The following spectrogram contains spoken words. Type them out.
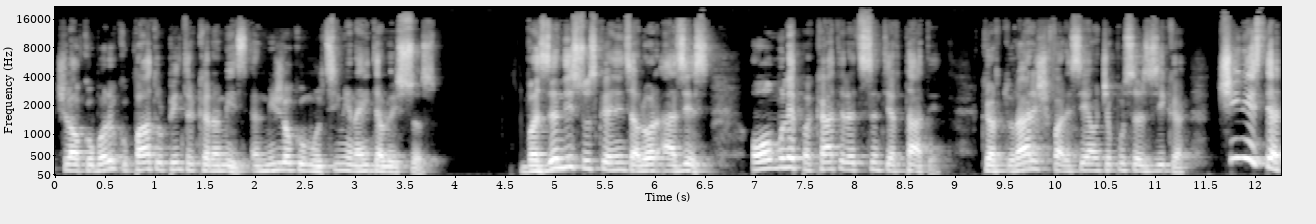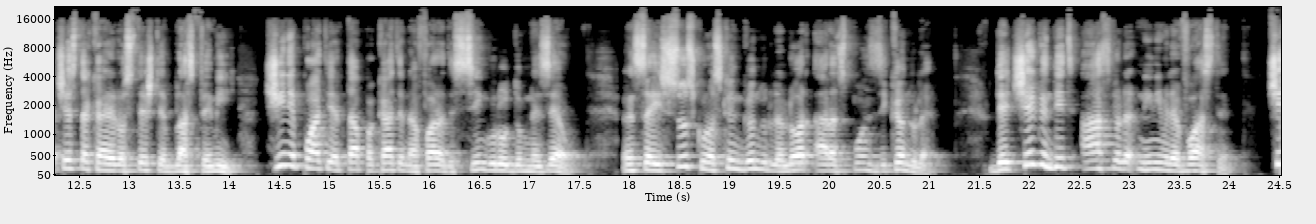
și l-au coborât cu patru printre cărămizi, în mijlocul mulțimii înaintea lui Isus. Văzând Isus credința lor, a zis, Omule, păcatele ți sunt iertate. Cărturare și farisei au început să zică, Cine este acesta care rostește blasfemii? Cine poate ierta păcatele în afară de singurul Dumnezeu? Însă Isus, cunoscând gândurile lor, a răspuns zicându-le, De ce gândiți astfel în inimile voastre? Ce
